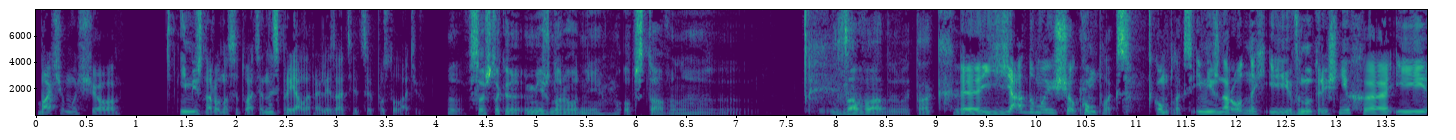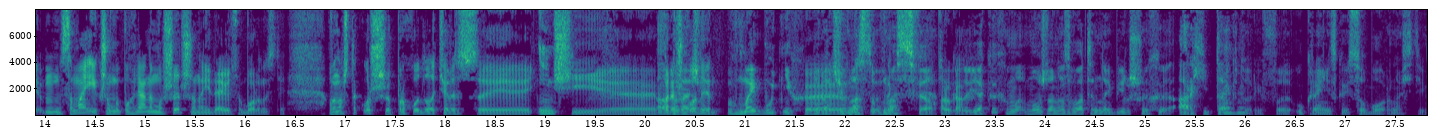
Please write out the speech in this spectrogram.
бачимо, що і міжнародна ситуація не сприяла реалізації цих постулатів. Ну, Все ж таки міжнародні обставини завадили, так? Е, Я думаю, що комплекс. Комплекс і міжнародних, і внутрішніх, е, і сама, якщо ми поглянемо ширше на ідею соборності, вона ж також проходила через е, інші А, перешкоди речі- в майбутніх До речі, в нас, в нас свято. роках. Яких можна назвати найбільших архітекторів е, української соборності?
